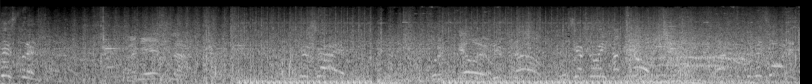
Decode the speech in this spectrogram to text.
выстрелишь? Конечно! Побежаем! Курс сделаем! Вистрел! Удерживай их огнем! Сразу побежонит!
